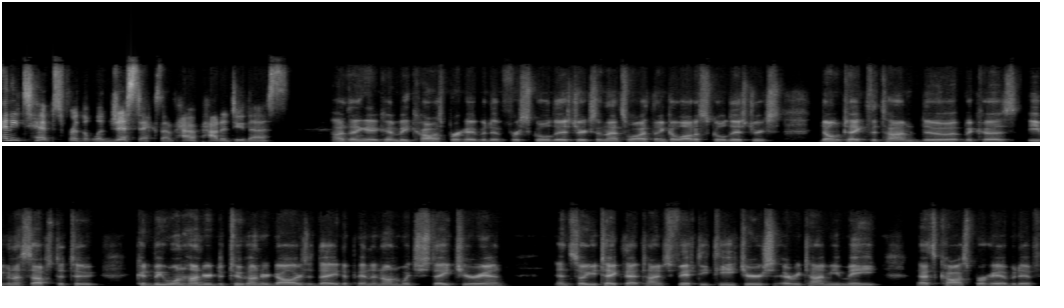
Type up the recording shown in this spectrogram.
any tips for the logistics of how, how to do this I think it can be cost prohibitive for school districts. And that's why I think a lot of school districts don't take the time to do it because even a substitute could be 100 to $200 a day, depending on which state you're in. And so you take that times 50 teachers every time you meet that's cost prohibitive.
